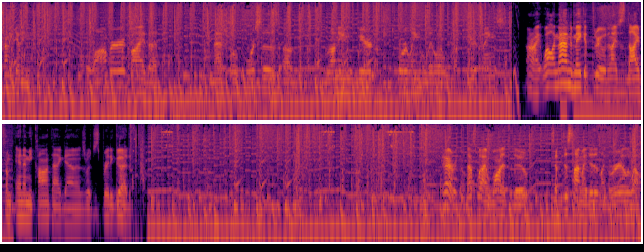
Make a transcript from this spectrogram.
kind of getting clobbered by the magical forces of running, weird, twirling little weird things. Alright, well, I managed to make it through, then I just died from enemy contact damage, which is pretty good. There we go, that's what I wanted to do. Except this time I did it, like, really well.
